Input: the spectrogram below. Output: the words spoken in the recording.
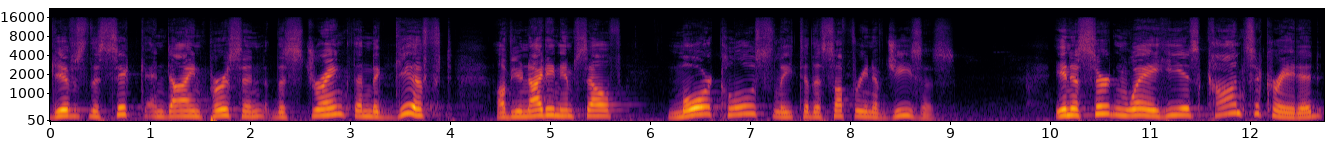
gives the sick and dying person the strength and the gift of uniting himself more closely to the suffering of Jesus. In a certain way, he is consecrated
